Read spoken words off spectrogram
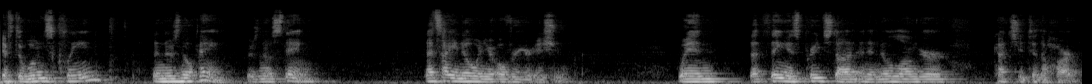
If the wound's clean, then there's no pain, there's no sting. That's how you know when you're over your issue. When that thing is preached on and it no longer cuts you to the heart.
